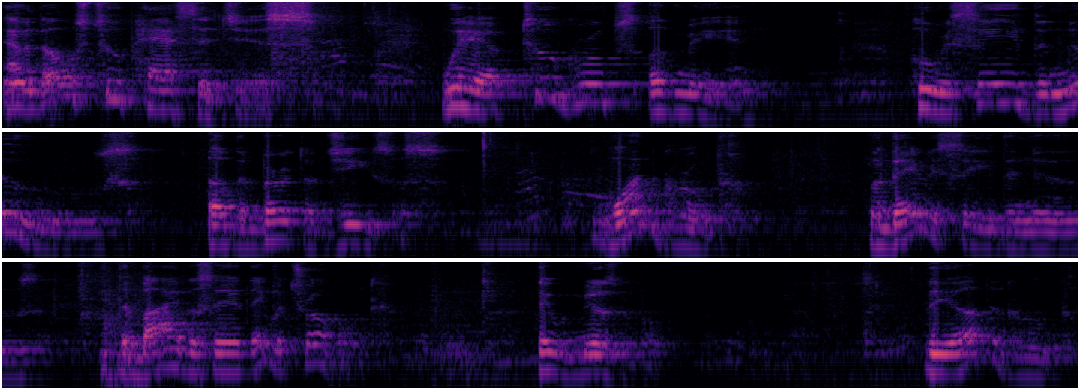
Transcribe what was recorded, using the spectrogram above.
Now, in those two passages, we have two groups of men who received the news of the birth of Jesus. One group, when they received the news, the Bible said they were troubled. They were miserable. The other group,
